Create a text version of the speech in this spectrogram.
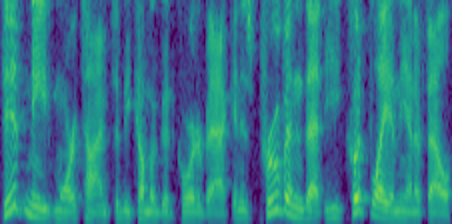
did need more time to become a good quarterback and has proven that he could play in the NFL,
